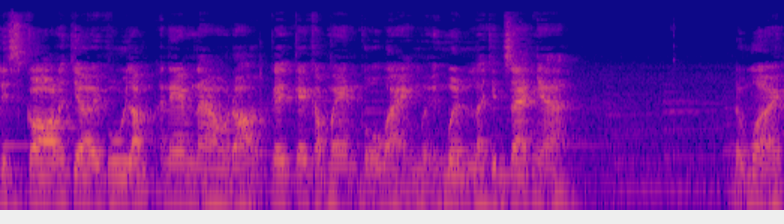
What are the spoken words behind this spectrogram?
Discord nó chơi vui lắm. Anh em nào đó, cái cái comment của bạn Nguyễn Minh là chính xác nha. Đúng rồi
